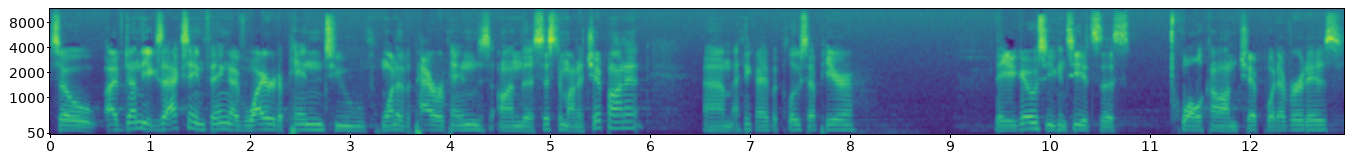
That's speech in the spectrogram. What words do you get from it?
So I've done the exact same thing. I've wired a pin to one of the power pins on the system on a chip on it. Um, I think I have a close up here. There you go. So you can see it's this Qualcomm chip, whatever it is.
